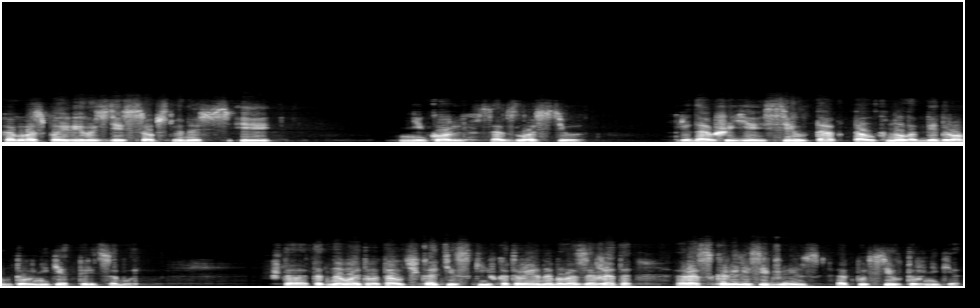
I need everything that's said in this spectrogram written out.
Как у вас появилась здесь собственность и... Николь со злостью, придавший ей сил, так толкнула бедром турникет перед собой, что от одного этого толчка тиски, в которые она была зажата, раскрылись, и Джеймс отпустил турникет.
